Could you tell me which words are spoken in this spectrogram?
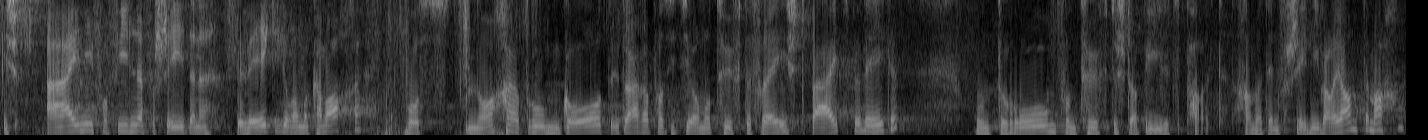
Das ist eine von vielen verschiedenen Bewegungen, die man machen kann, wo es nachher darum geht, in dieser Position, wo die Hüfte frei ist, die Beine zu bewegen und den Raum von der Hüfte stabil zu behalten. Da kann man dann verschiedene Varianten machen,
